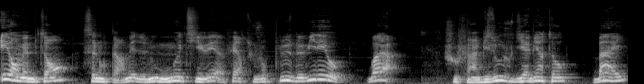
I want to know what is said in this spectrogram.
Et en même temps, ça nous permet de nous motiver à faire toujours plus de vidéos. Voilà. Je vous fais un bisou, je vous dis à bientôt. Bye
